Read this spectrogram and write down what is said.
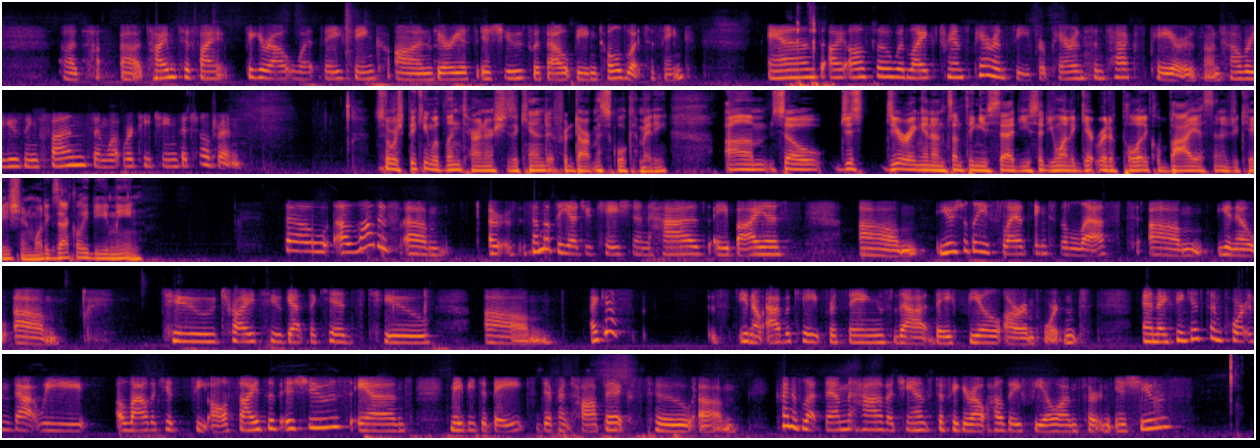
uh, t- uh, time to figure out what they think on various issues without being told what to think. And I also would like transparency for parents and taxpayers on how we're using funds and what we're teaching the children. So we're speaking with Lynne Turner. She's a candidate for Dartmouth School Committee. Um, so just zeroing in on something you said, you said you want to get rid of political bias in education. What exactly do you mean? So a lot of um, uh, some of the education has a bias, um, usually slanting to the left. Um, you know, um, to try to get the kids to, um, I guess, you know, advocate for things that they feel are important. And I think it's important that we allow the kids to see all sides of issues and maybe debate different topics to um, kind of let them have a chance to figure out how they feel on certain issues.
